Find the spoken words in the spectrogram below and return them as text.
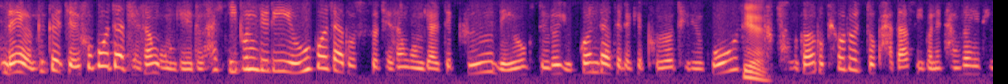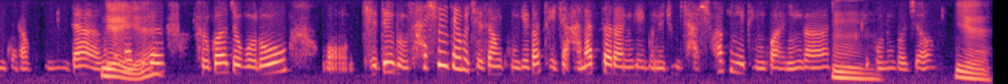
네, 그러니까 이제 후보자 재산 공개를 하 이분들이 후보자로서 재산 공개할 때 그 내용들을 유권자들에게 보여드리고 예. 그 결과로 표를 또 받아서 이번에 당선이 된 거라고 봅니다. 예, 예. 사실은 예. 결과적으로 어, 제대로 사실대로 재산 공개가 되지 않았다라는 게 이번에 좀 다시 확인이 된 거 아닌가 이렇게 음. 보는 거죠. 예,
